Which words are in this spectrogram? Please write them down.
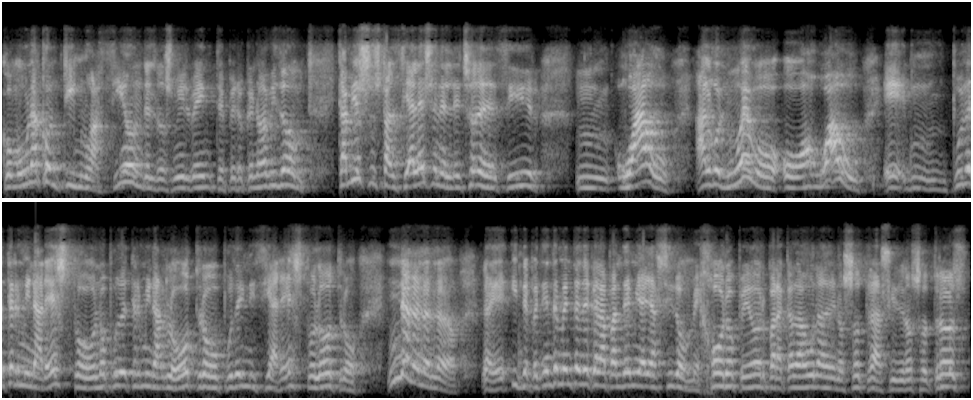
como una continuación del 2020, pero que no ha habido cambios sustanciales en el hecho de decir, wow, mm, algo nuevo, o wow, eh, mm, pude terminar esto, o no pude terminar lo otro, o pude iniciar esto, lo otro. No, no, no, no. Eh, independientemente de que la pandemia haya sido mejor o peor para cada una de nosotras y de nosotros,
